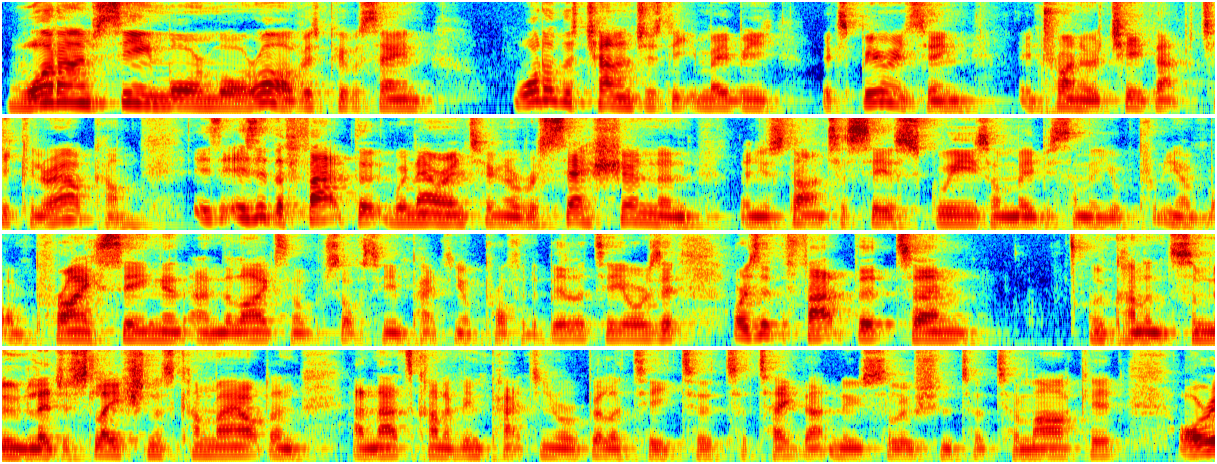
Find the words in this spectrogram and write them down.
What I'm seeing more and more of is people saying, what are the challenges that you may be experiencing in trying to achieve that particular outcome? Is, is it the fact that we're now entering a recession and, and you're starting to see a squeeze on maybe some of your you know, on pricing and, and the likes, which is obviously impacting your profitability, or is it or is it the fact that um, kind of some new legislation has come out and, and that's kind of impacting your ability to, to take that new solution to, to market? Or,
